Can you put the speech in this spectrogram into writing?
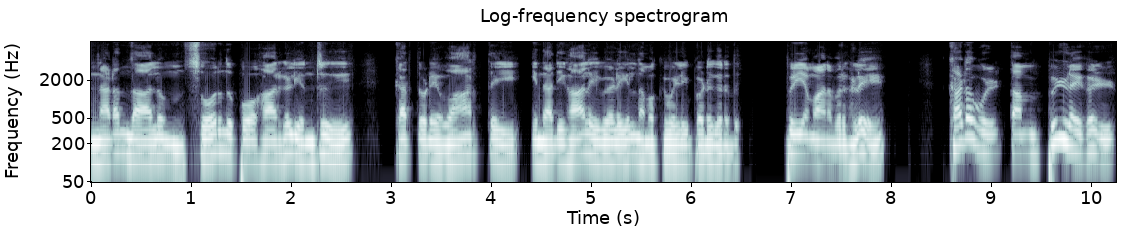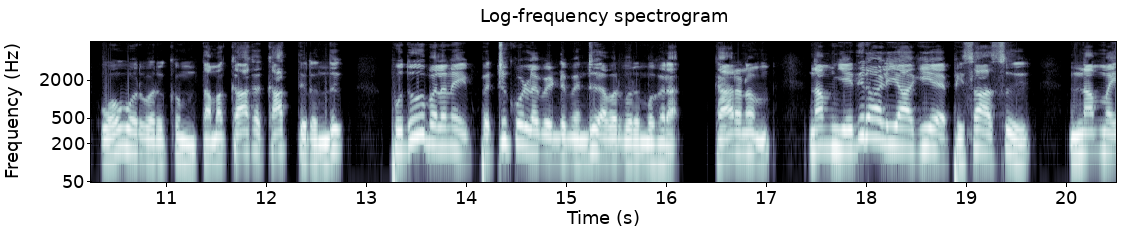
நடந்தாலும் சோர்ந்து போகார்கள் என்று கர்த்தருடைய வார்த்தை இந்த அதிகாலை வேளையில் நமக்கு வெளிப்படுகிறது. பிரியமானவர்களே கடவுள் தம் பிள்ளைகள் ஒவ்வொருவருக்கும் தமக்காக காத்திருந்து புது பலனை பெற்றுக்கொள்ள வேண்டும் என்று அவர் விரும்புகிறார். காரணம் நம் எதிராளியாகிய பிசாசு நம்மை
